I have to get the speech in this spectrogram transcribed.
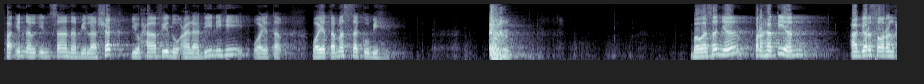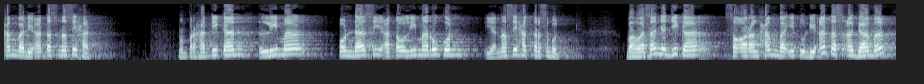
fa innal insana bila syak yuhafidhu ala dinihi wa wa yatamassaku bihi. Bahwasanya perhatian agar seorang hamba di atas nasihat memperhatikan lima pondasi atau lima rukun ya nasihat tersebut. Bahwasanya jika seorang hamba itu di atas agama,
